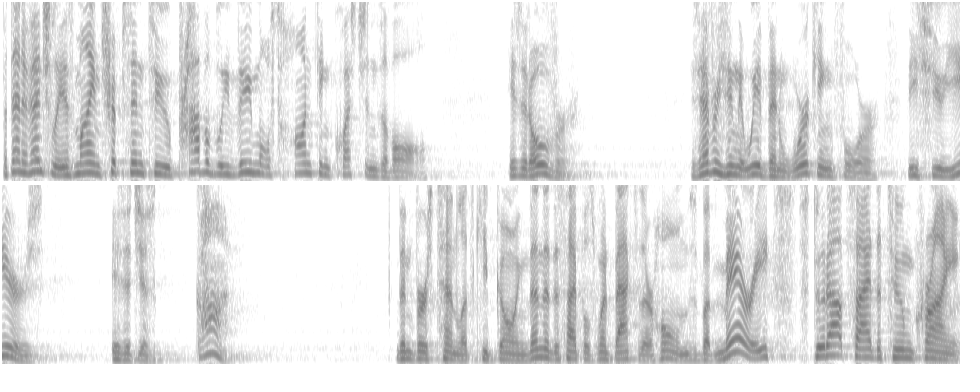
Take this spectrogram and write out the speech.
But then eventually his mind trips into probably the most haunting questions of all Is it over? Is everything that we've been working for these few years, is it just gone? Then, verse 10, let's keep going. Then the disciples went back to their homes, but Mary stood outside the tomb crying.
